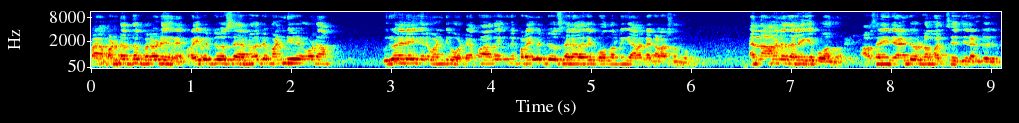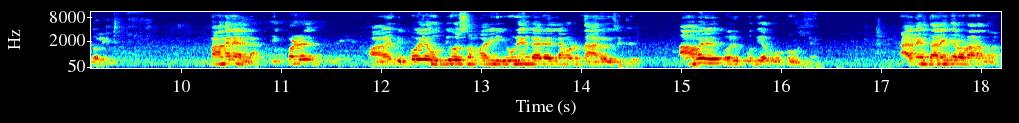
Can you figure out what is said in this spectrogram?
പണ്ടത്തെ പരിപാടി എങ്ങനെ പ്രൈവറ്റ് ബസ്സുകാരൻ ഒരു വണ്ടി ഓടാം. ഗുരുവായൂരേക്ക് ഒരു വണ്ടി ഓട്ടെ. അപ്പോൾ അതെങ്കിലും പ്രൈവറ്റ് ബസ്സുകാർ അതിലേക്ക് പോകുന്നുണ്ടെങ്കിൽ അവന്റെ കളക്ഷൻ തോന്നും എന്നാൽ അവന്റെ തലയ്ക്ക് പോകാൻ തുടങ്ങി അവസാനം ഈ രണ്ടുപേരുടെ മത്സരിച്ച് രണ്ടുപേരും തൊലയും ഇപ്പം അങ്ങനെയല്ല. ഇപ്പോൾ ഡിപ്പോയിലെ ഉദ്യോഗസ്ഥന്മാർ യൂണിയൻകാരും എല്ലാം കൂടെ ആലോചിച്ചിട്ട് അവർ ഒരു പുതിയ റൂട്ട് ഉണ്ട് ആരുടെയും തലയ്ക്കൽ ഓടാനൊന്നും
